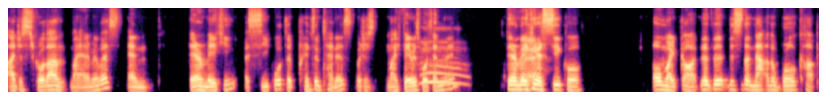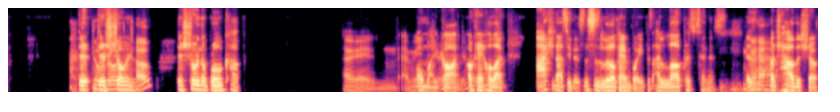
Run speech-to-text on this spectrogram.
I just scrolled down my anime list and they're making a sequel to Prince of Tennis, which is my favorite sports anime. They're Oh, making man. a sequel. Oh my god. The, the, this is the na- the World Cup. They're The they're World showing Cup? they're showing the World Cup. I mean, I mean. Oh my sure, god. sure. Okay, hold on. I actually not see this. This is a little fanboy because I love Prince of Tennis. It's a childish show.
